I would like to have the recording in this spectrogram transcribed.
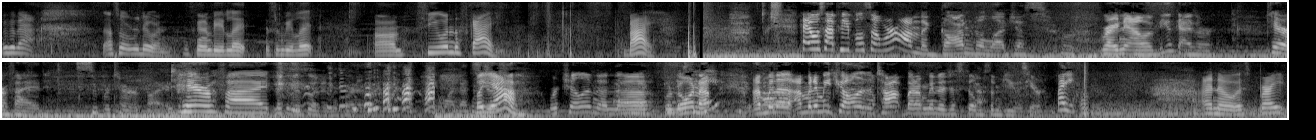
Look at that. That's what we're doing. It's gonna be lit. It's gonna be lit. Um, see you in the sky. Bye. Hey, what's up, people? So we're on the gondola just right now. These guys are terrified. Super terrified. Terrified. Look at this one in the corner. But yeah, we're chilling and uh, we're going up. I'm gonna I'm gonna meet you all at the top, but I'm gonna just film some views here. Bye. I know it's bright,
